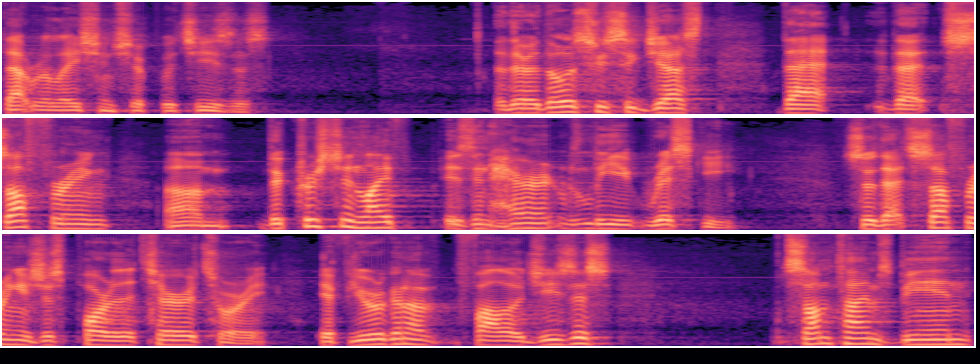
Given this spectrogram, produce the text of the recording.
that relationship with Jesus. There are those who suggest that, that suffering, um, the Christian life is inherently risky. So that suffering is just part of the territory. If you're going to follow Jesus, sometimes being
